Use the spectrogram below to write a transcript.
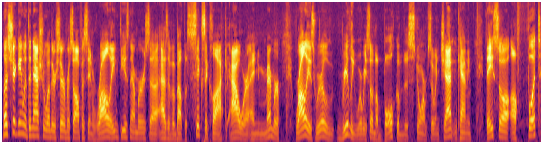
Let's check in with the National Weather Service office in Raleigh. These numbers uh, as of about the 6 o'clock hour. And remember, Raleigh is real, really where we saw the bulk of this storm. So in Chatham County, they saw a foot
